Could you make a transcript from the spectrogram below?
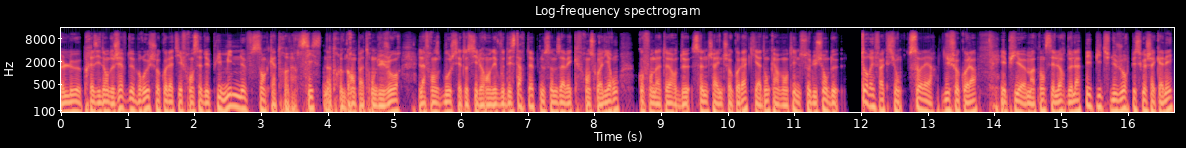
le président de Jeff de Bru, chocolatier français depuis 1986, notre grand patron du jour. La France bouge, c'est aussi le rendez-vous des startups. Nous sommes avec François Liron, cofondateur de Sunshine Chocolat qui a donc inventé une solution de torréfaction solaire du chocolat. Et puis euh, maintenant, c'est l'heure de la pépite du jour, puisque chaque année,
